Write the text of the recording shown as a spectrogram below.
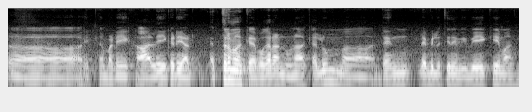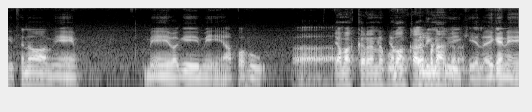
එතන මට ඒ කාලයකට ඇත්තම කැප කරන්න උනා කැලුම් දැන් ලැබිල තියෙන විවේකේ මං හිතනවා මේ මේ වගේ මේ අපහු යමක් කරන්න පුළුවන් කල්පනා කරන්න. කියලා. එකනේ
